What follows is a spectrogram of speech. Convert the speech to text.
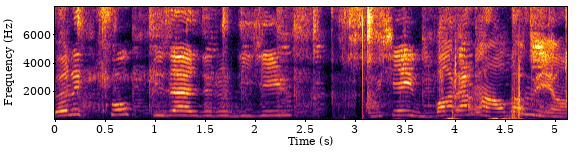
Böyle çok güzel durur diyeceğim bir şey var ama alamıyorum.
